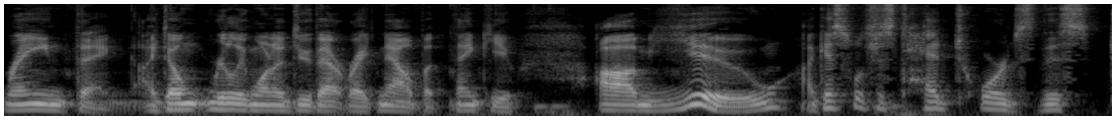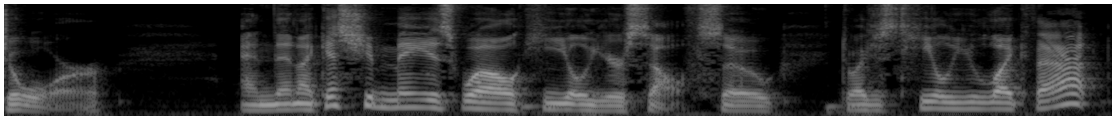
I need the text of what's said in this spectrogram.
rain thing. I don't really want to do that right now, but thank you. Um, you, I guess we'll just head towards this door, and then I guess you may as well heal yourself. So, do I just heal you like that?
